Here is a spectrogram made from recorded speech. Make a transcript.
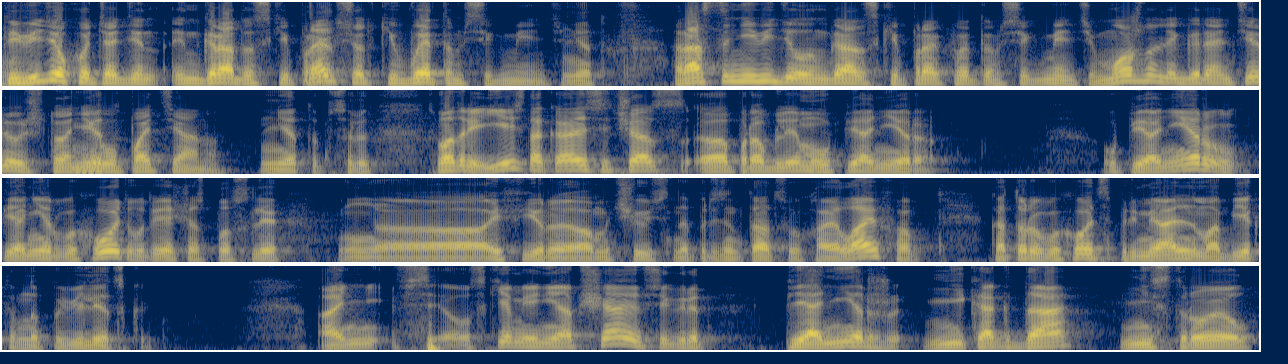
Ты видел хоть один инградовский проект все-таки в этом сегменте? Нет, Раз ты не видел инградовский проект в этом сегменте, можно ли гарантировать, что они Нет. его потянут? нет, абсолютно. Смотри, есть такая сейчас э, проблема у пионера. У пионера, пионер выходит, вот я сейчас после э, эфира мчусь на презентацию Хайлайфа, который выходит с премиальным объектом на Павелецкой. Они, все, с кем я не общаюсь, все говорят, пионер же никогда не строил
